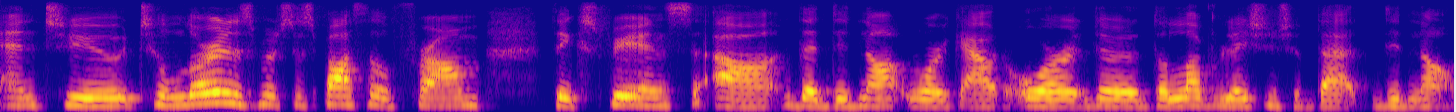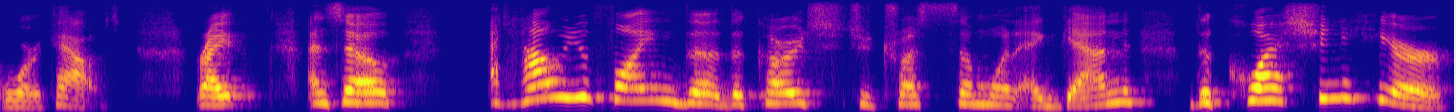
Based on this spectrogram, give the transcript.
and to to learn as much as possible from the experience uh, that did not work out or the the love relationship that did not work out right and so how you find the the courage to trust someone again the question here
